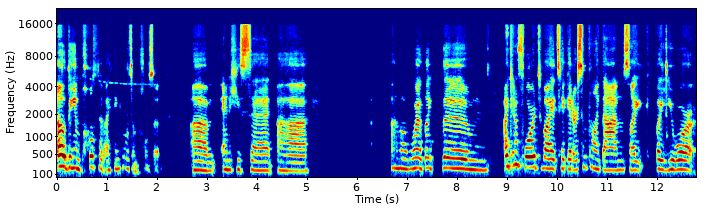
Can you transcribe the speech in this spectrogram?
oh, the Impulsive, I think it was Impulsive. Um, and he said, uh, uh, where like the, um, I can afford to buy a ticket or something like that. And it's like, but you were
